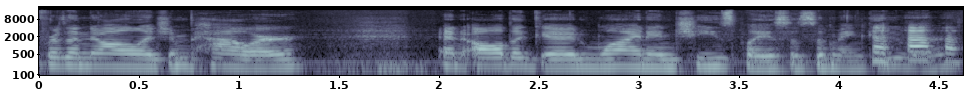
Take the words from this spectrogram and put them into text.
for the knowledge and power and all the good wine and cheese places in Vancouver.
